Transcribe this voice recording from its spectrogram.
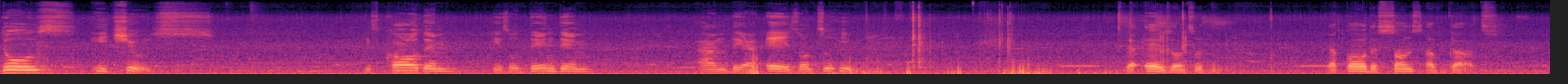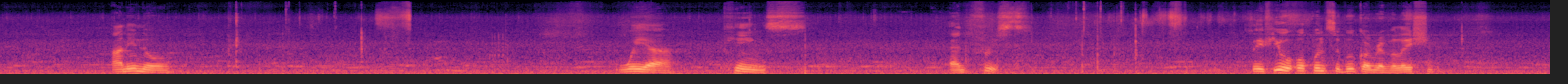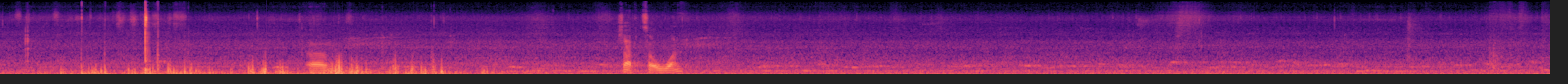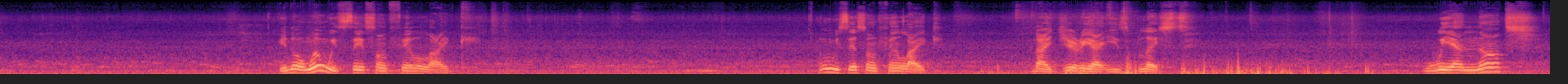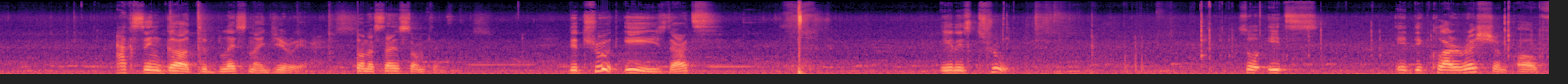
those he chose. He's called them, he's ordained them, and they are heirs unto him. They are heirs unto him. They are called the sons of God. And you know, we are kings and priests. So if you open to book of Revelation, um, chapter 1. You know, when we say something like, when we say something like, Nigeria is blessed, we are not asking God to bless Nigeria. To understand something. The truth is that it is true. So it's a declaration of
